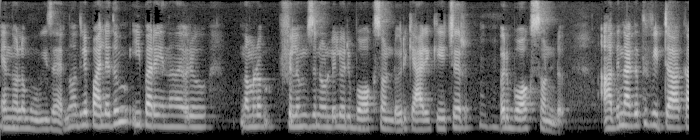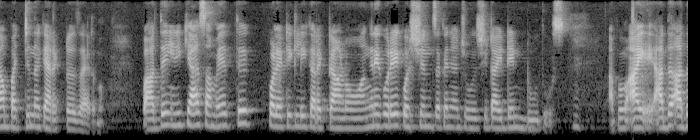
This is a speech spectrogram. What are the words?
എന്നുള്ള മൂവീസ് ആയിരുന്നു. അതിൽ പലതും ഈ പറയുന്ന ഒരു നമ്മുടെ ഫിലിംസിനുള്ളിൽ ഒരു ബോക്സ് ഉണ്ട് ഒരു കാരിക്കേച്ചർ ഒരു ബോക്സ് ഉണ്ട്. അതിനകത്ത് ഫിറ്റാക്കാൻ പറ്റുന്ന ക്യാരക്ടേഴ്സ് ആയിരുന്നു. അപ്പോൾ അത് എനിക്ക് ആ സമയത്ത് പൊളിറ്റിക്കലി കറക്റ്റ് ആണോ? അങ്ങനെ കുറേ ക്വസ്റ്റ്യൻസ് ഒക്കെ ഞാൻ ചോദിച്ചിട്ട് ഐ ഡെന്റ് ഡു ദോസ് അപ്പം ഐ അത് അത്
